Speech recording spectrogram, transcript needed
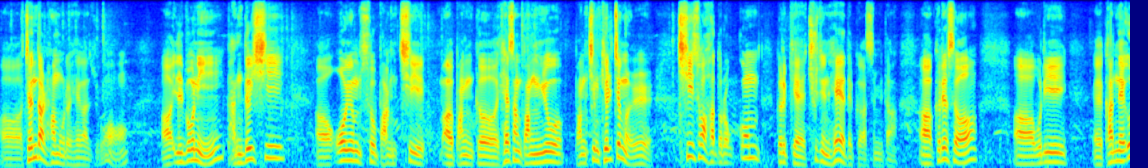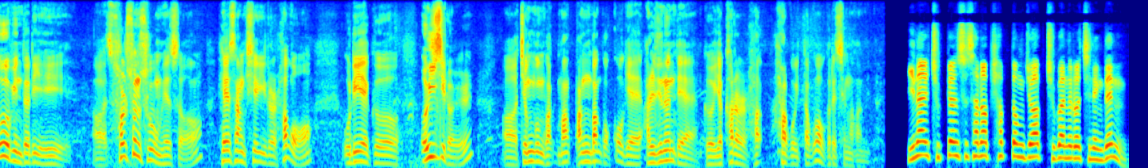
어, 전달함으로 해가지고 어, 일본이 반드시 어, 오염수 방치 어, 방, 그 해상 방류 방침 결정을 취소하도록끔 그렇게 추진해야 될 것 같습니다. 어, 그래서 어, 우리 관내 어업인들이 어, 솔선수범해서 해상 시위를 하고 우리의 그 의지를 어, 전국 방- 방방곡곡에 알리는데 그 역할을 하, 하고 있다고 그렇게 생각합니다. 이날 죽변수산업 협동조합 주관으로 진행된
